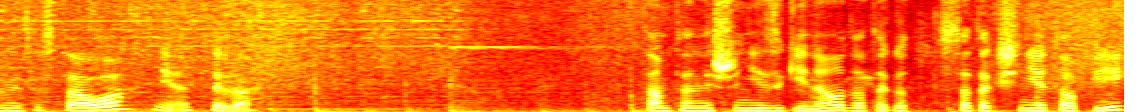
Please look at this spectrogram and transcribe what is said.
Jeszcze mi zostało? Nie, tyle. Tamten jeszcze nie zginął, dlatego statek się nie topi.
